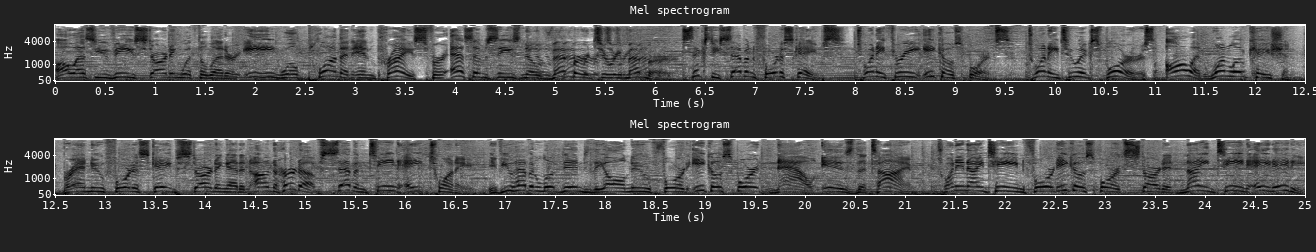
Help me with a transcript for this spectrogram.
All SUVs starting with the letter E will plummet in price for SMC's November, November to, remember. remember. 67 Ford Escapes, 23 EcoSports, 22 Explorers, all at one location. Brand new Ford Escape starting at an unheard of 17820. If you haven't looked into the all new Ford EcoSport, now is the time. 2019 Ford EcoSports start at 19880.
